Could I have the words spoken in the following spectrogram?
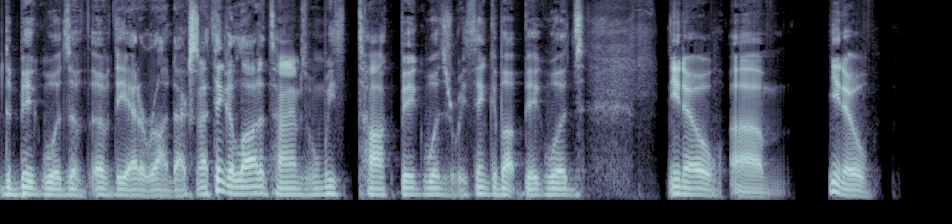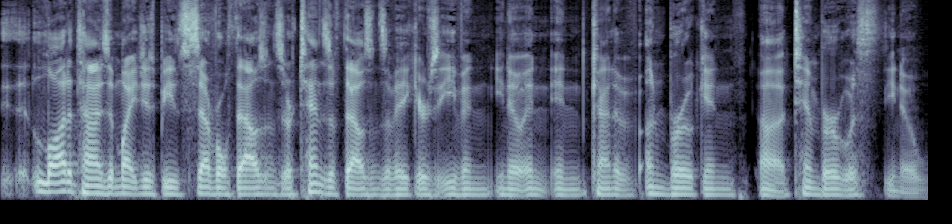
the big woods of, of the Adirondacks. And I think a lot of times when we talk big woods or we think about big woods, you know, um, you know, a lot of times it might just be several thousands or tens of thousands of acres, even you know, in, in kind of unbroken uh, timber with you know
